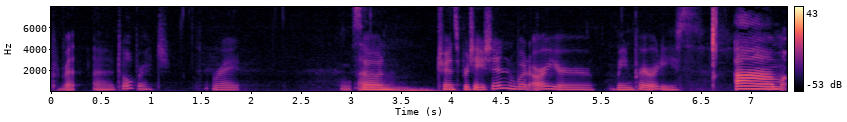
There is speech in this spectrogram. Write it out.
prevent a toll bridge. Right. So, in Um, transportation, what are your main priorities? Um, l-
